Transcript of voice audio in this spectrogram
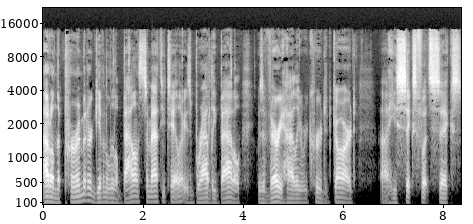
Out on the perimeter, giving a little balance to Matthew Taylor, is Bradley Battle, who's a very highly recruited guard. Uh, he's six foot six.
